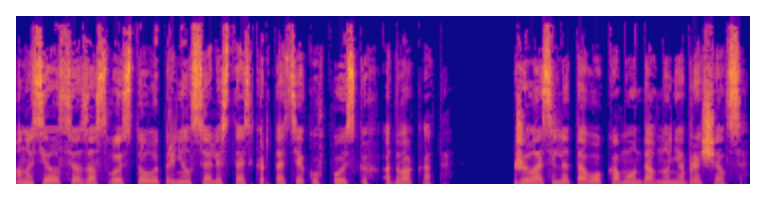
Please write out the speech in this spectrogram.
Он уселся за свой стол и принялся листать картотеку в поисках адвоката. Желательно того, к кому он давно не обращался,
